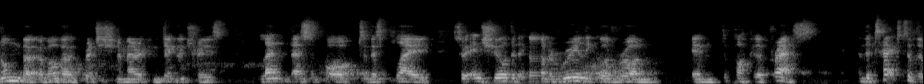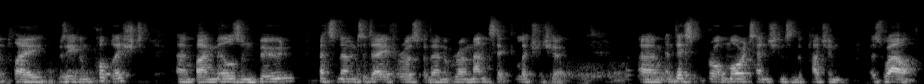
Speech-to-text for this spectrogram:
number of other British and American dignitaries lent their support to this play, so it ensured that it got a really good run in the popular press. And the text of the play was even published um, by Mills and Boon, better known today for us for their romantic literature. Um, and this brought more attention to the pageant as well.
